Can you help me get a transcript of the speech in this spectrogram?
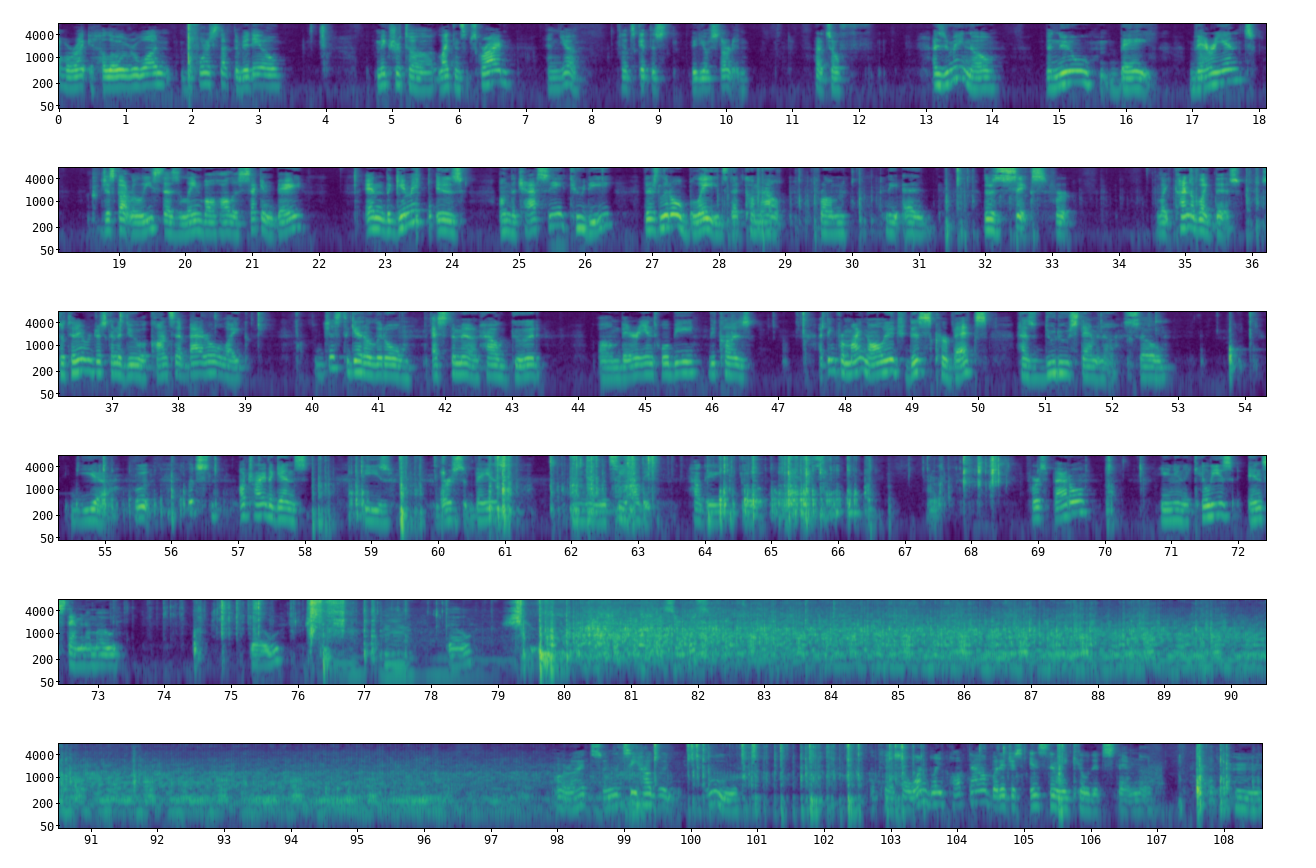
Alright, hello everyone. Before I start the video, make sure to like and subscribe. And yeah, let's get this video started. Alright, so as you may know, the new Bey variant just got released as Lane Valhalla's second Bey. And the gimmick is on the chassis 2D, there's little blades that come out from the end. There's six for, like, kind of like this. So today we're just gonna do a concept battle, like, just to get a little estimate on how good um, variant will be. Because I think from my knowledge, this Kerbecs has doo-doo stamina. So, yeah. Let's, I'll try it against these verse beys. And yeah, let's see how they how they go. First battle, Union Achilles in stamina mode. Go. Go. Circus. Alright, so let's see how the... Ooh. Okay, so one blade popped out, but it just instantly killed its stamina. Hmm.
